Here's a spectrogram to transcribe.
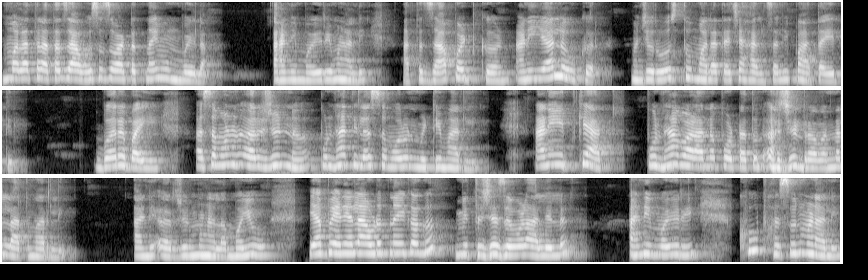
मला तर आता जावंसंच वाटत नाही मुंबईला. आणि मयुरी म्हणाली आता जा पटकन आणि या लवकर. म्हणजे रोज तुम्हाला त्याच्या हालचाली पाहता येतील. बरं बाई असं म्हणून अर्जुननं पुन्हा तिला समोरून मिठी मारली आणि इतक्यात पुन्हा बाळानं पोटातून अर्जुनरावांना लात मारली. आणि अर्जुन म्हणाला मयू या बेण्याला आवडत नाही का गं? मी तुझ्याजवळ आलेलं. आणि मयुरी खूप हसून म्हणाली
